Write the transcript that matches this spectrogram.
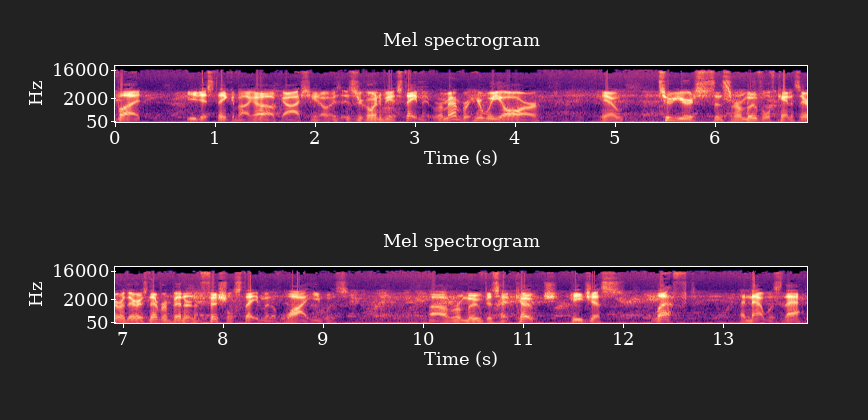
but you just think about, oh gosh, you know, is, is there going to be a statement? Remember, here we are you know, two years since the removal of Cannizaro, there has never been an official statement of why he was uh, removed as head coach. He just left, and that was that.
